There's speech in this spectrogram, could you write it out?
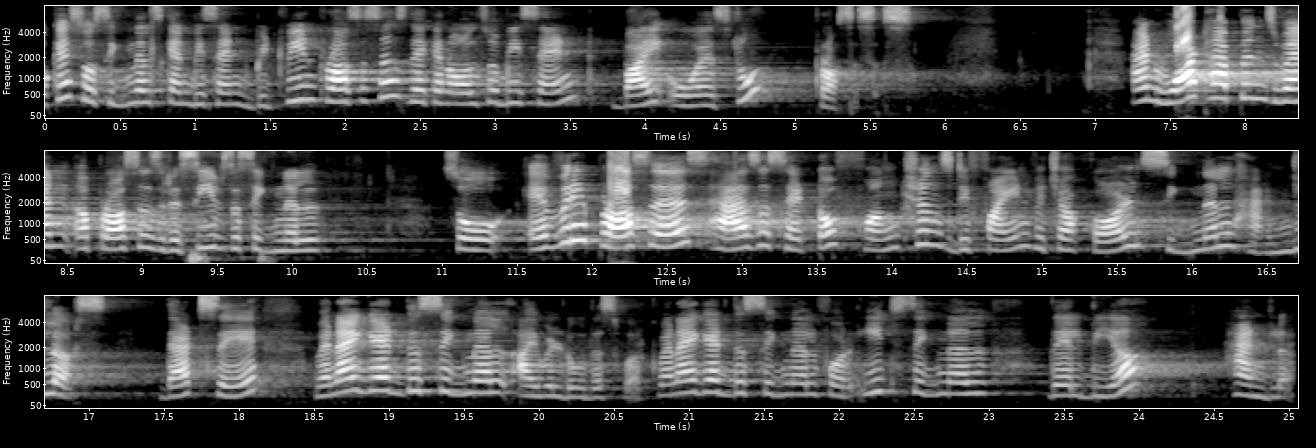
Okay, so signals can be sent between processes they can also be sent by OS to processes. And what happens when a process receives a signal? So, every process has a set of functions defined which are called signal handlers that say when I get this signal I will do this work, when I get this signal for each signal there will be a handler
